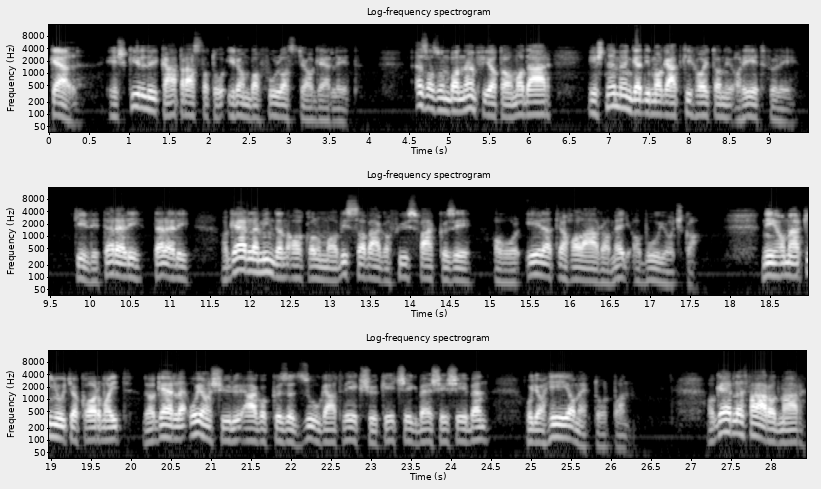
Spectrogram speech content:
Kell, és Killi kápráztató iramba fullasztja a gerlét. Ez azonban nem fiatal madár, és nem engedi magát kihajtani a rét fölé. Killi tereli, tereli, a gerle minden alkalommal visszavág a fűzfák közé, ahol életre halálra megy a bújócska. Néha már kinyújtja karmait, de a gerle olyan sűrű ágok között zúg át végső kétségbeesésében, hogy a héja megtorpan. A gerle fárad már,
